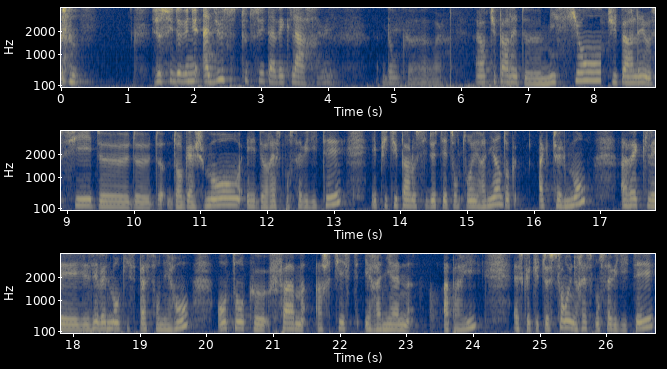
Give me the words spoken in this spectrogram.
je suis devenue adulte tout de suite avec l'art. Ah Donc euh, voilà. Alors tu parlais de mission, tu parlais aussi de, d'engagement et de responsabilité, et puis tu parles aussi de tes tontons iraniens. Donc actuellement, avec les, les événements qui se passent en Iran, en tant que femme artiste iranienne à Paris. Est-ce que tu te sens une responsabilité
